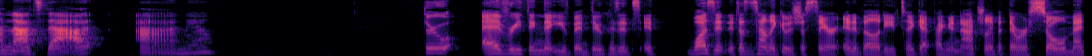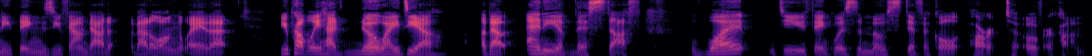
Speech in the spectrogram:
and that's that. And yeah. Through everything that you've been through because it's it wasn't it doesn't sound like it was just their inability to get pregnant naturally, but there were so many things you found out about along the way that you probably had no idea about any of this stuff what do you think was the most difficult part to overcome?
